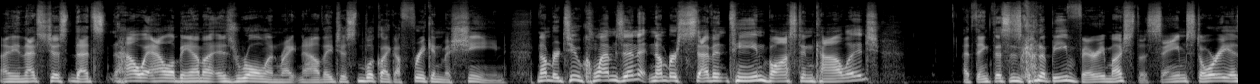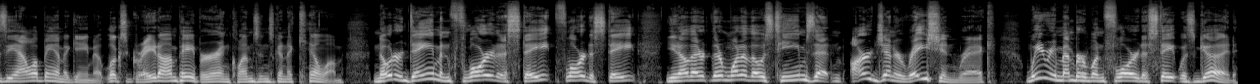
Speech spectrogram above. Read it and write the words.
I mean, that's just that's how Alabama is rolling right now. They just look like a freaking machine. Number two, Clemson at number 17, Boston College. I think this is going to be very much the same story as the Alabama game. It looks great on paper, and Clemson's going to kill them. Notre Dame and Florida State. Florida State, you know, they're, they're one of those teams that our generation, Rick, we remember when Florida State was good.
